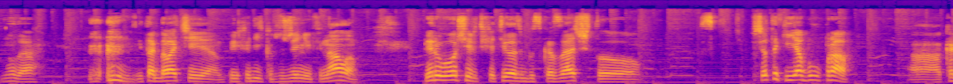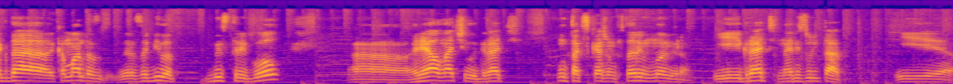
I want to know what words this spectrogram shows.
Ну да. Итак, давайте переходить к обсуждению финала. В первую очередь хотелось бы сказать, что все-таки я был прав. А, когда команда забила быстрый гол, а, Реал начал играть ну, так скажем, вторым номером и играть на результат. И,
